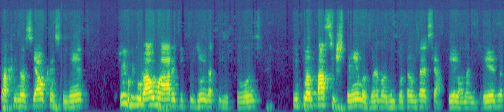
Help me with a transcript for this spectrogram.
para financiar o crescimento, uhum. estruturar uhum. uma área de fusões e aquisições, implantar sistemas, né? nós implantamos SAP lá na empresa,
